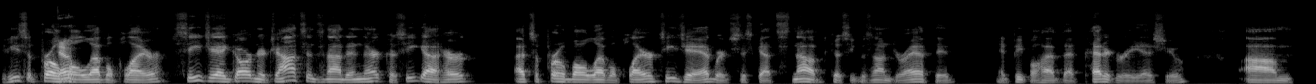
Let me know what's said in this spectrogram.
He's a Pro. Bowl level player. CJ Gardner Johnson's not in there because he got hurt. That's a Pro Bowl level player. TJ Edwards just got snubbed because he was undrafted, and people have that pedigree issue. Um,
